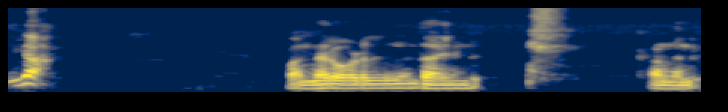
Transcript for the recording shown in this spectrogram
ഇല്ല വന്ന റോഡെല്ലാം തായുണ്ട് കാണുന്നുണ്ട്.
